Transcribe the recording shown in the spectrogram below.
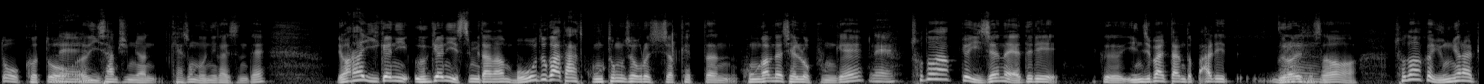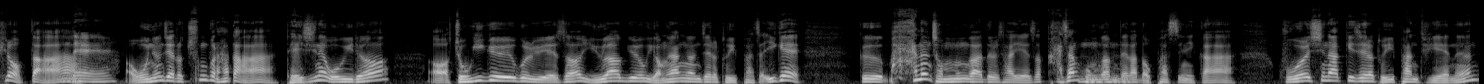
또 그것도 네. 2, 30년 계속 논의가 있었는데 여러 의견이 의견이 있습니다만 모두가 다 공통적으로 지적했던 공감대 제일 높은 게 네. 초등학교 이제는 애들이 그 인지 발달도 빨리 늘어져서 초등학교 6년 할 필요 없다. 음. 네. 어, 5년제로 충분하다. 대신에 오히려 어, 조기 교육을 위해서 유아 교육 영양연제를 도입하자. 이게 그 많은 전문가들 사이에서 가장 음. 공감대가 높았으니까 9월 신학기제를 도입한 뒤에는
